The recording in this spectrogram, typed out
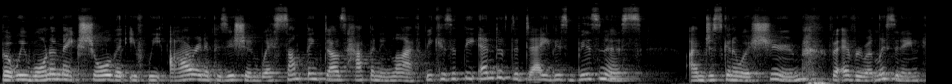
But we want to make sure that if we are in a position where something does happen in life, because at the end of the day, this business, I'm just going to assume for everyone listening,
